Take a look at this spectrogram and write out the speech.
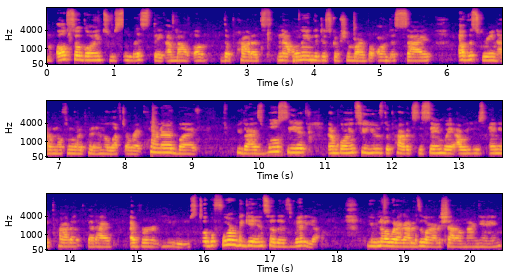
I'm also going to list the amount of the products not only in the description bar but on the side of the screen. I don't know if I'm going to put it in the left or right corner but you guys will see it. And I'm going to use the products the same way I would use any product that I've ever used. So before we get into this video, you know what I gotta do. I gotta shout out my game.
